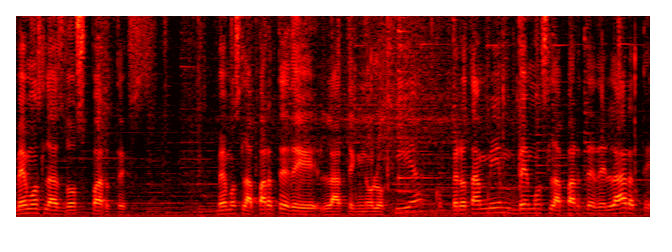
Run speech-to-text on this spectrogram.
vemos las dos partes. Vemos la parte de la tecnología, pero también vemos la parte del arte.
